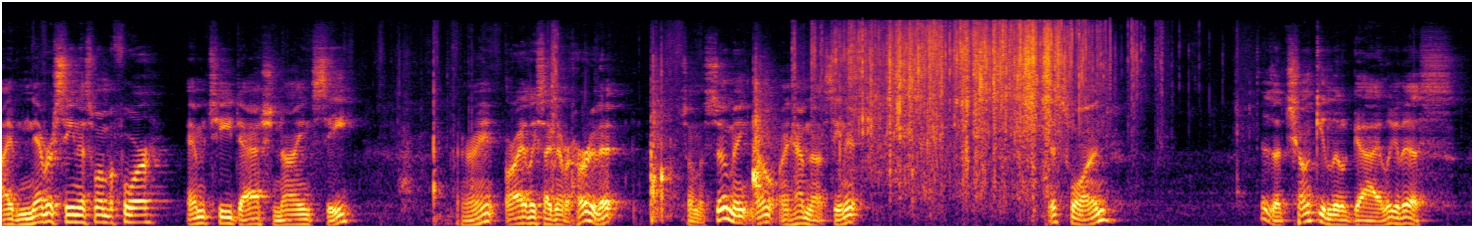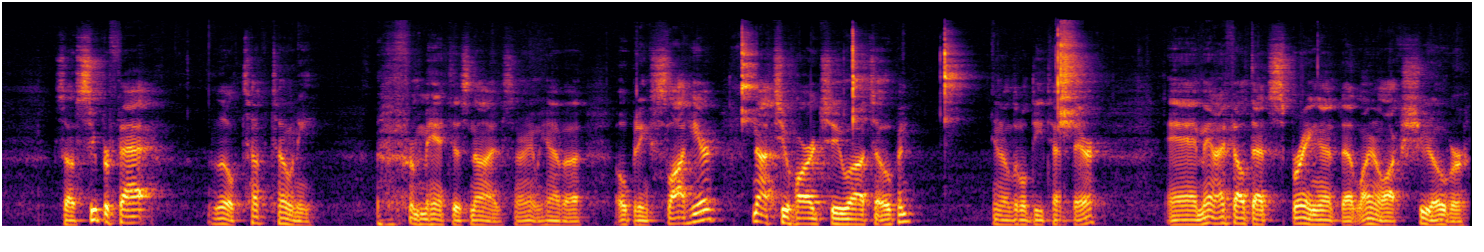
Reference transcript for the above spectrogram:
I've never seen this one before, MT-9C. All right, or at least I've never heard of it. So I'm assuming, no, I have not seen it. This one is a chunky little guy. Look at this. So super fat, little tough Tony from Mantis Knives. All right, we have a opening slot here. Not too hard to uh, to open. You know, a little detent there. And man, I felt that spring, that, that liner lock shoot over.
